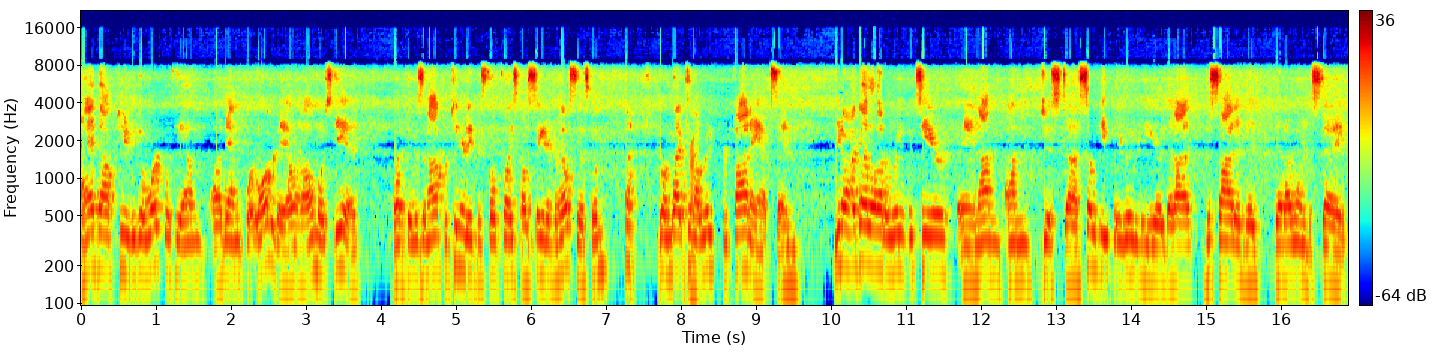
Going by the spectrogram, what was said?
I had the opportunity to go work with him uh, down in Fort Lauderdale, and I almost did. But there was an opportunity at this little place called Singing River Health System, going back to right. my roots in finance. And, you know, I got a lot of roots here, and I'm, I'm just uh, so deeply rooted here that I decided that, that I wanted to stay.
